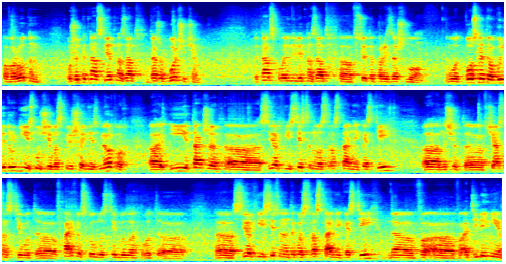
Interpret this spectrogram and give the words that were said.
поворотным. Уже 15 лет назад, даже больше, чем 15,5 лет назад э, все это произошло. Вот. После этого были другие случаи воскрешения из мертвых э, и также э, сверхъестественного срастания костей. Э, значит, э, в частности, вот, э, в Харьковской области было вот, э, э сверхъестественное такое срастание костей э, в, э, в отделении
